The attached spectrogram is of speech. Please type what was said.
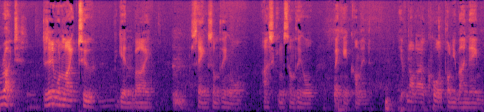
Right. Does anyone like to begin by saying something or asking something or making a comment? If not, I'll call upon you by name.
